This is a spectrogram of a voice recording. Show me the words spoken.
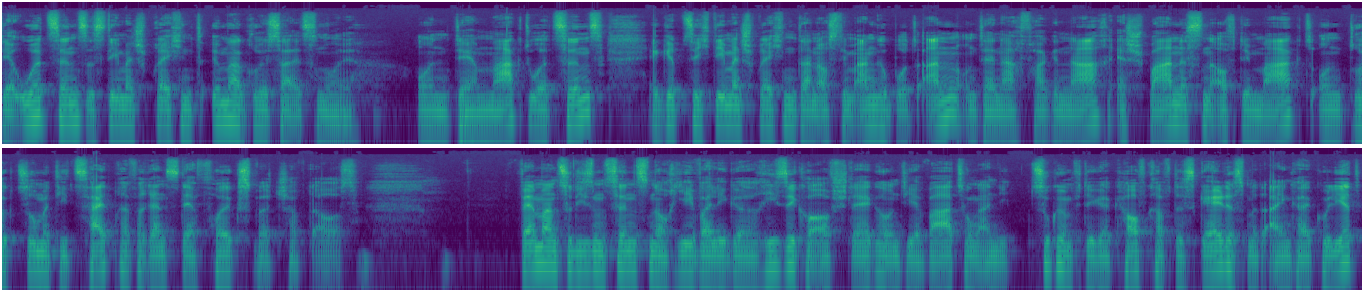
Der Urzins ist dementsprechend immer größer als Null. Und der Marktuhrzins ergibt sich dementsprechend dann aus dem Angebot an und der Nachfrage nach Ersparnissen auf dem Markt und drückt somit die Zeitpräferenz der Volkswirtschaft aus. Wenn man zu diesem Zins noch jeweilige Risikoaufschläge und die Erwartung an die zukünftige Kaufkraft des Geldes mit einkalkuliert,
